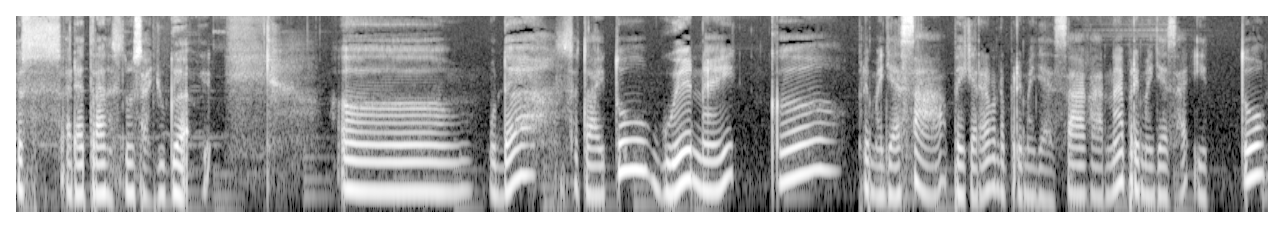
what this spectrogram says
Terus ada Transnusa juga gitu um, udah setelah itu gue naik ke Prima Jasa. Pikiran udah Prima Jasa karena Prima Jasa itu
